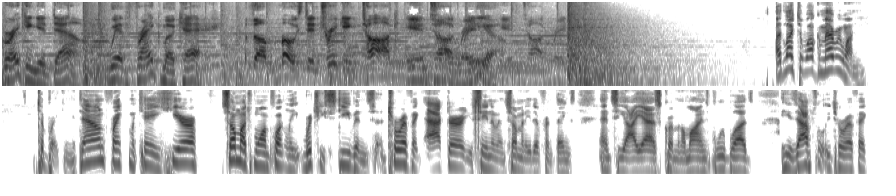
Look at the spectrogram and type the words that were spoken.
Breaking It Down with Frank McKay. The most intriguing talk in talk radio. In talk radio. I'd like to welcome everyone to Breaking It Down. Frank McKay here. So much more importantly, Richie Stevens, a terrific actor. You've seen him in so many different things NCIS, Criminal Minds, Blue Bloods. He's absolutely terrific.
